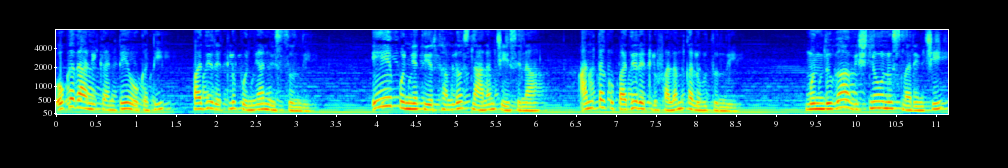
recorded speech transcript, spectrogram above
ఒకదానికంటే ఒకటి పది రెట్లు పుణ్యాన్నిస్తుంది ఏ పుణ్యతీర్థంలో స్నానం చేసినా అంతకు పది రెట్లు ఫలం కలుగుతుంది. ముందుగా విష్ణువును స్మరించి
